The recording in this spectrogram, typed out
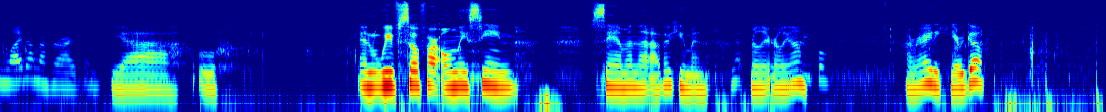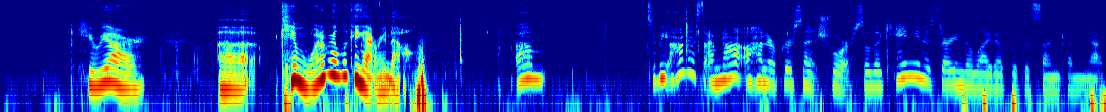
some light on the horizon. yeah, ooh. And we've so far only seen Sam and that other human Yep. really early on. People. Alrighty, here we go. Here we are. Uh, Kim, what are we looking at right now? Um, to be honest, I'm not 100% sure. So the canyon is starting to light up with the sun coming up.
